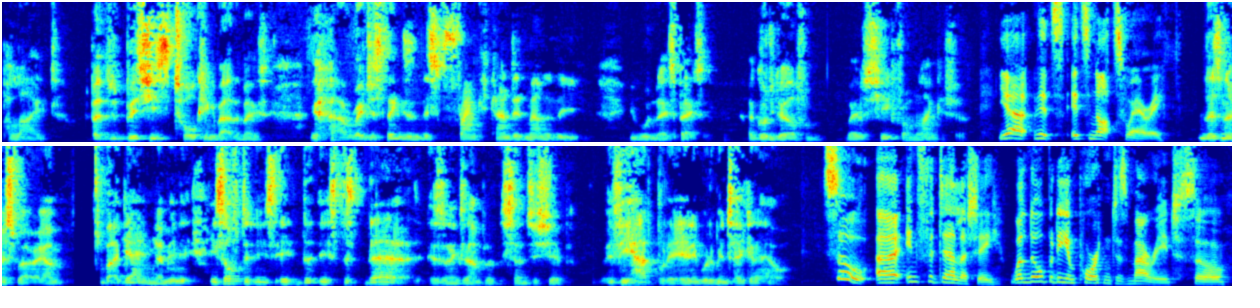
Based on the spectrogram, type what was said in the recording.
polite, but but she's talking about the most outrageous things in this frank, candid manner that you, you wouldn't expect a good girl from where is she from? Lancashire. Yeah, it's it's not sweary. There's no swearing. I'm, but again, I mean, it, it's often it's it, it's the, there is an example of the censorship. If he had put it in, it would have been taken out. So, uh, infidelity. Well, nobody important is married, so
